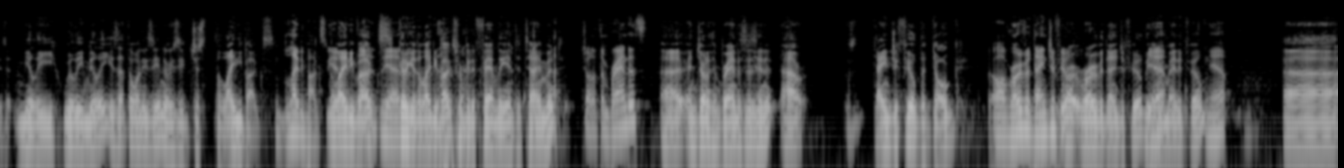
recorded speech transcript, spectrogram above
Is it Millie Willy Millie? Is that the one he's in, or is he just the Ladybugs? Ladybugs. The yeah, Ladybugs. yeah, Got to get the Ladybugs for a bit of family entertainment. Jonathan Brandis. Uh, and Jonathan Brandis is in it. Uh, Dangerfield, the dog. Oh, Rover Dangerfield. Ro- Rover Dangerfield, the Yeah. animated film. yeah. Uh,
